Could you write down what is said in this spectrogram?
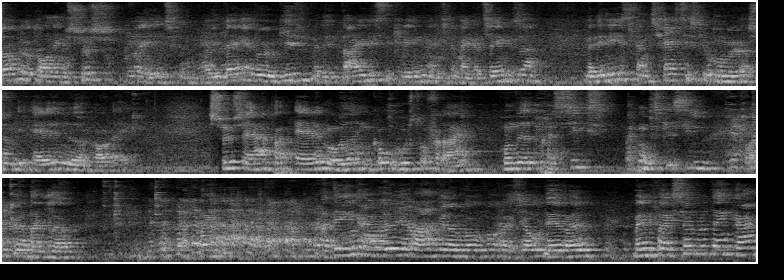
så blev dronning Søs forelsket. Og i dag er du jo gift med det dejligste kvindemenneske, man kan tænke sig. Med det mest fantastiske humør, som vi alle nyder godt af. Søs er på alle måder en god hustru for dig. Hun ved præcis, hvad hun skal sige for at gøre dig glad. Og det er ikke engang noget, jeg bare finder på for at være sjov, det er vel. Men for eksempel dengang,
